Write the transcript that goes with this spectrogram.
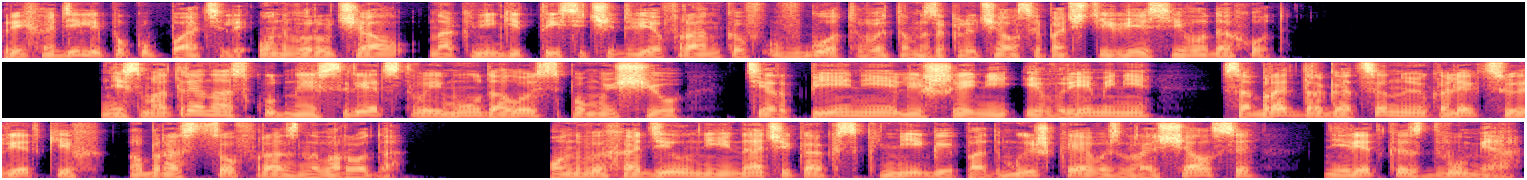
приходили покупатели, он выручал на книги тысячи две франков в год, в этом заключался почти весь его доход. Несмотря на скудные средства, ему удалось с помощью терпения, лишений и времени собрать драгоценную коллекцию редких образцов разного рода. Он выходил не иначе, как с книгой под мышкой, а возвращался нередко с двумя.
